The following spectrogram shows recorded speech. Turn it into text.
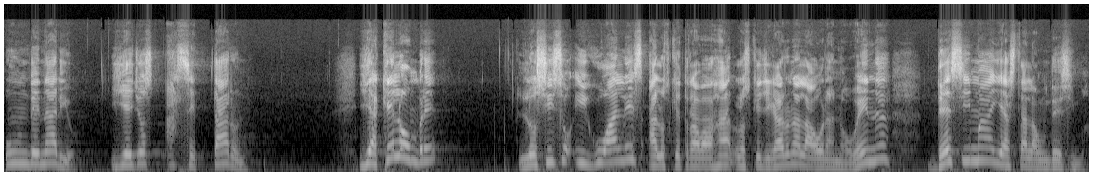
Un denario. Y ellos aceptaron. Y aquel hombre los hizo iguales a los que trabajan, los que llegaron a la hora novena, décima y hasta la undécima.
